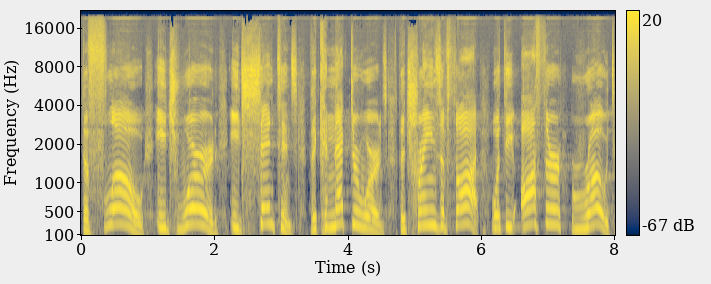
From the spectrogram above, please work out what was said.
the flow, each word, each sentence, the connector words, the trains of thought, what the author wrote,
